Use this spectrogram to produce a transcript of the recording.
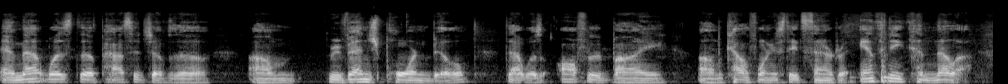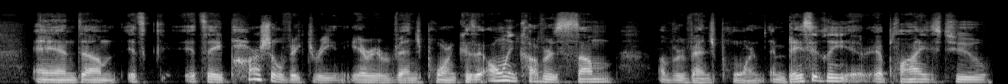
and that was the passage of the revenge porn bill that was offered by um, California State Senator Anthony Cannella. And um, it's it's a partial victory in the area of revenge porn because it only covers some of revenge porn, and basically it applies to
